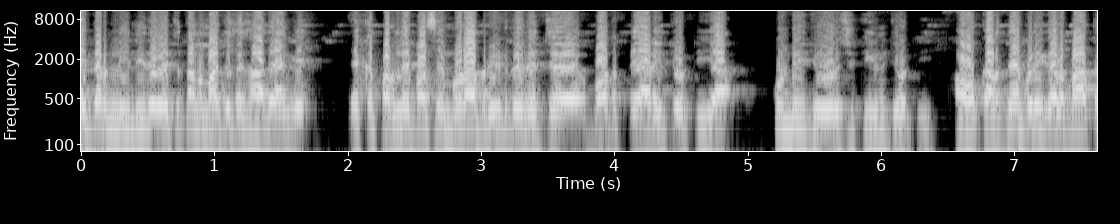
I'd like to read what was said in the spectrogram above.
ਇੱਧਰ ਨੀਲੀ ਦੇ ਵਿੱਚ ਤੁਹਾਨੂੰ ਮੱਝ ਦਿਖਾ ਦਿਆਂਗੇ, ਇੱਕ ਪਰਲੇ ਪਾਸੇ ਮੋਹਰਾ ਬਰੀਡ ਦੇ ਵਿੱਚ ਬਹੁਤ ਪਿਆਰੀ ਝੋਟੀ ਆ, ਕੁੰਡੀ ਜੋਰ ਸ਼ਕੀਨ ਝੋਟੀ। ਆਓ ਕਰਦੇ ਹਾਂ ਪੂਰੀ ਗੱਲਬਾਤ।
